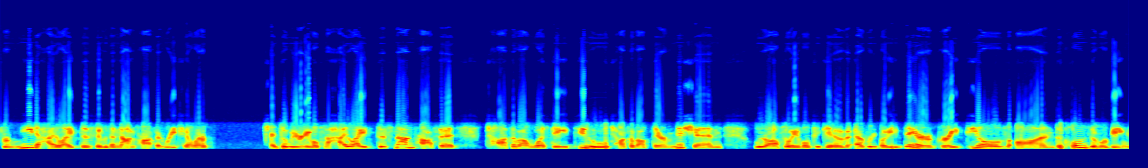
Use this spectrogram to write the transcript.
for me to highlight this. It was a nonprofit retailer. And so we were able to highlight this nonprofit, talk about what they do, talk about their mission. We were also able to give everybody there great deals on the clothes that were being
